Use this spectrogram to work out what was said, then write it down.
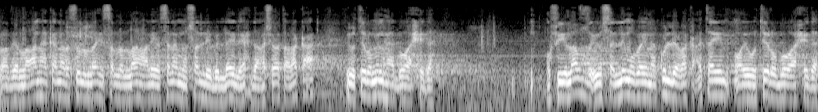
رضي الله عنها كان رسول الله صلى الله عليه وسلم يصلي بالليل إحدى عشرة ركعة يوتر منها بواحدة. وفي لفظ يسلم بين كل ركعتين ويوتر بواحدة.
